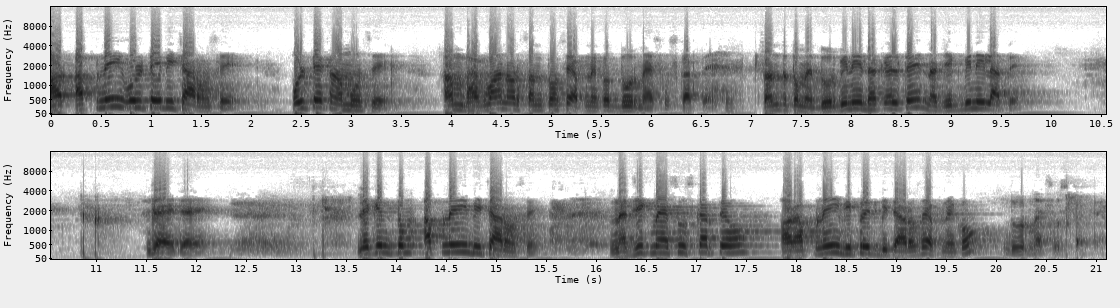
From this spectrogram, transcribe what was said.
और अपने ही उल्टे विचारों से, उल्टे कामों से हम भगवान और संतों से अपने को दूर महसूस करते हैं। संत तुम्हें दूर भी नहीं धकेलते, नजीक भी नहीं लाते। जय जय। लेकिन तुम अपने ही विचारों से नजीक महसूस करते हो और अपने ही विपरीत विचारों से अपने को दूर महसूस करते हो।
